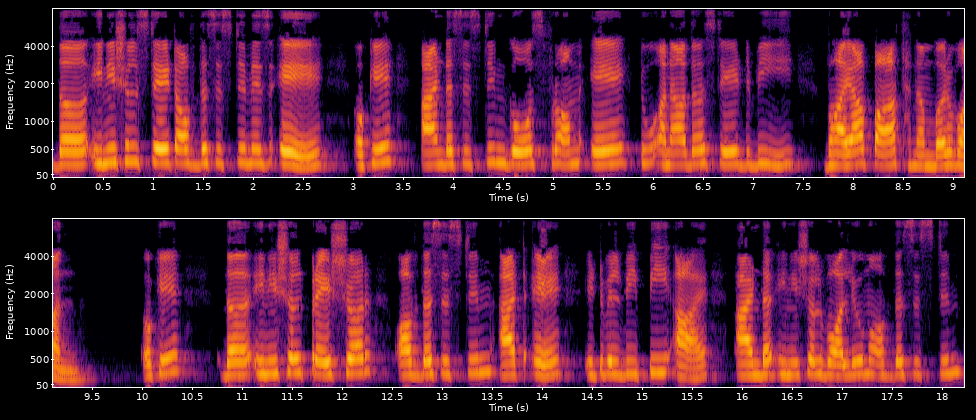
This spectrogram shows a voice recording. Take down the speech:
the initial state of the system is A, okay, and the system goes from A to another state B via path number one, okay. The initial pressure of the system at A, it will be Pi, and the initial volume of the system,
